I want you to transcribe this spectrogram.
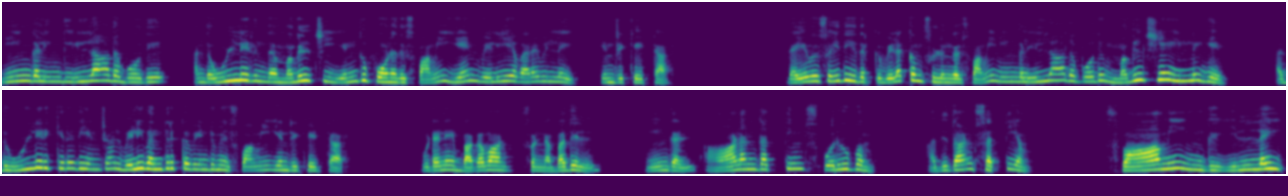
நீங்கள் இங்கு இல்லாத போது அந்த உள்ளிருந்த மகிழ்ச்சி எங்கு போனது சுவாமி? ஏன் வெளியே வரவில்லை? என்று கேட்டார். தயவு செய்து இதற்கு விளக்கம் சொல்லுங்கள் சுவாமி நீங்கள் இல்லாத போது மகிழ்ச்சியே இல்லையே அது உள்ளிருக்கிறது என்றால் வெளிவந்திருக்க வேண்டுமே சுவாமி என்று கேட்டார். உடனே பகவான் சொன்ன பதில் நீங்கள் ஆனந்தத்தின் ஸ்வரூபம். அதுதான் சத்தியம். சுவாமி இங்கு இல்லை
